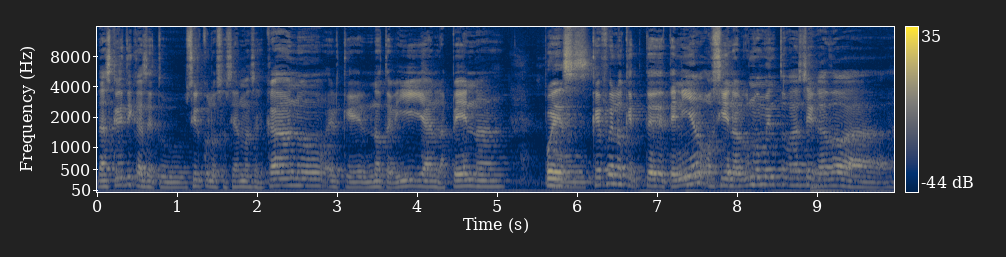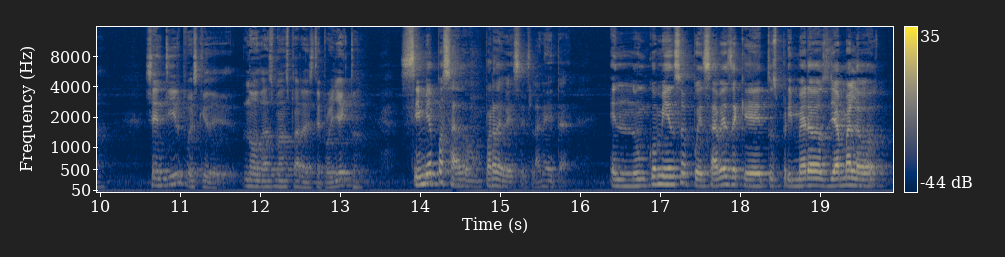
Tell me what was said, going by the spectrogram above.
las críticas de tu círculo social más cercano, el que no te veían, la pena. Pues. ¿Qué fue lo que te detenía? O si en algún momento has llegado a sentir pues que no das más para este proyecto. Sí me ha pasado un par de veces, la neta. En un comienzo, pues sabes de que tus primeros, llámalo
